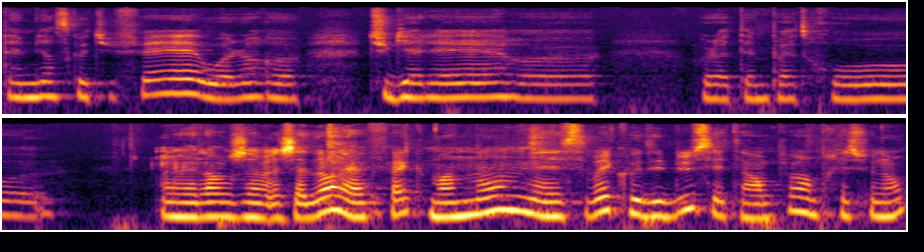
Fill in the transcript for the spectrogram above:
t'aimes bien ce que tu fais ou alors euh, tu galères, voilà, t'aimes pas trop Alors j'adore la fac maintenant, mais c'est vrai qu'au début c'était un peu impressionnant.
